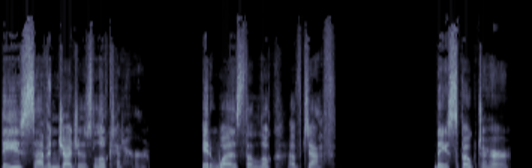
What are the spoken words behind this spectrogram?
These seven judges looked at her. It was the look of death. They spoke to her.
